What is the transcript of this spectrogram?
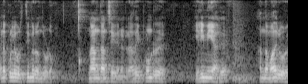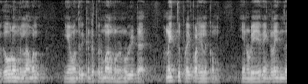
எனக்குள்ளே ஒரு திமிர் வந்துவிடும். நான் தான் செய்தேன் என்று. அதை போன்று எளிமையாக அந்த மாதிரி ஒரு கௌரவம் இல்லாமல் இங்கே வந்திருக்கின்ற பெருமாள் முருகன் உள்ளிட்ட அனைத்து படைப்பாளிகளுக்கும் என்னுடைய இதயம் கலைந்த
